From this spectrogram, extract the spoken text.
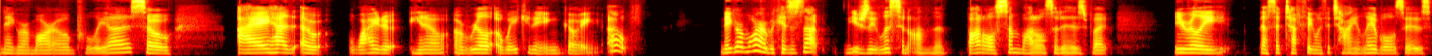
Negro Amaro and Puglia. So I had a wide, you know, a real awakening going, oh, Negro Amaro, because it's not usually listed on the bottle. Some bottles it is, but you really, that's a tough thing with Italian labels is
